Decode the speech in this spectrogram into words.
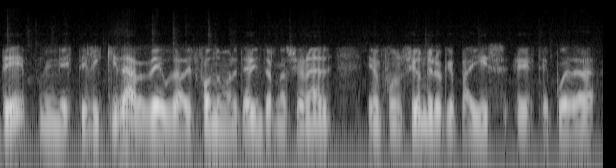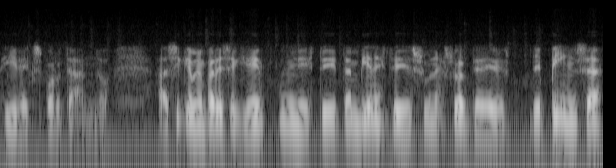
de este, liquidar deuda del Fondo Monetario Internacional en función de lo que país este, pueda ir exportando. Así que me parece que este, también este es una suerte de, pinza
